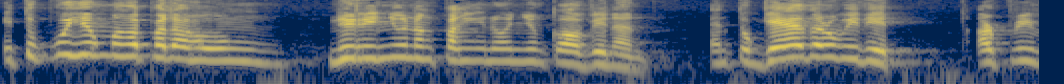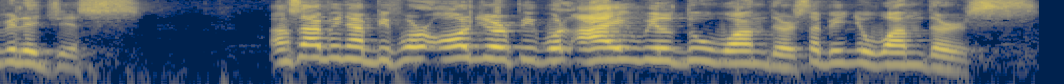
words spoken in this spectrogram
ito po yung mga panahong nirenew ng Panginoon yung covenant. And together with it are privileges. Ang sabi niya, before all your people, I will do wonders. Sabi niyo, wonders.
